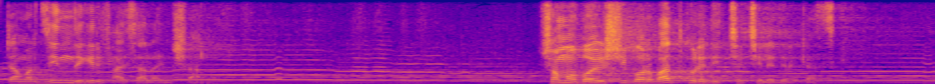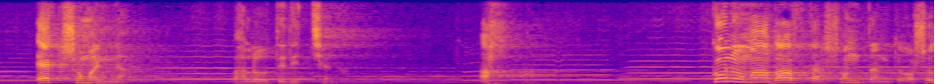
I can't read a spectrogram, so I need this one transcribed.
এটা আমার জিন্দিগির ফায়সালা, ইনশাআল্লাহ। সমবয়সী বরবাদ করে দিচ্ছে ছেলেদের কাছে এক সময় না, ভালো হতে দিচ্ছে না। আহ! কোন মা বাপ তার সন্তানকে অসৎ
